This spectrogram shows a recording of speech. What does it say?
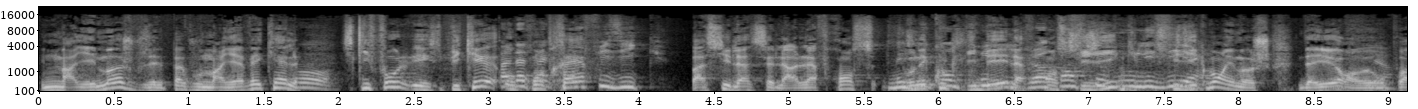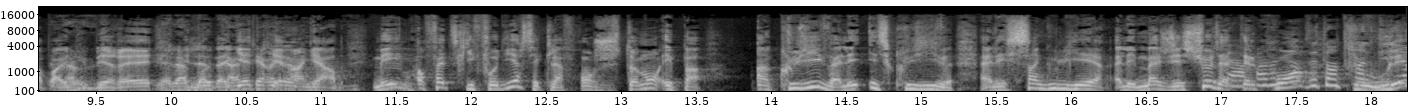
Une mariée moche, vous n'allez pas vous marier avec elle. Oh. Ce qu'il faut expliquer, au contraire. physique. Bah si, là, c'est la, France. on écoute l'idée, la France physique, physiquement est moche. D'ailleurs, on pourra parler du béret et de la baguette qui est ringarde. Mais en fait, ce qu'il faut dire, c'est que la France, justement, est pas inclusive, elle est exclusive, elle est singulière, elle est majestueuse à tel point vous êtes en train que vous voulez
